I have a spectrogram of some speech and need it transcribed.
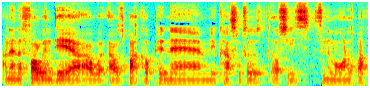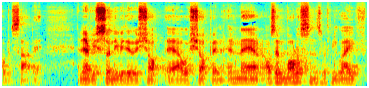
And then the following day, I, w- I was back up in um, Newcastle. Was, obviously it's, in the morning. I was back up on Saturday, and every Sunday we do a shop. Uh, I was shopping, and um, I was in Morrison's with my wife.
